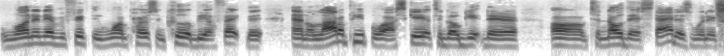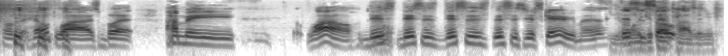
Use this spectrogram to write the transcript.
one in every fifty-one person could be affected, and a lot of people are scared to go get their um to know their status when it comes to health wise. But I mean, wow, this this is this is this is just scary, man. You don't this want to is get so that positive.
